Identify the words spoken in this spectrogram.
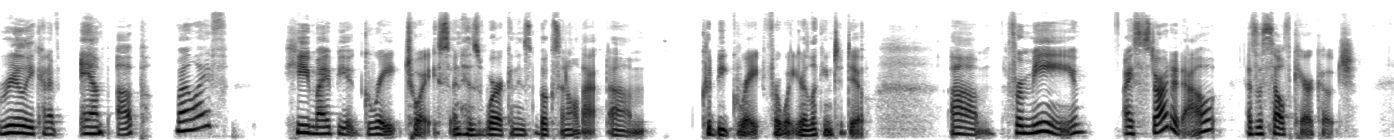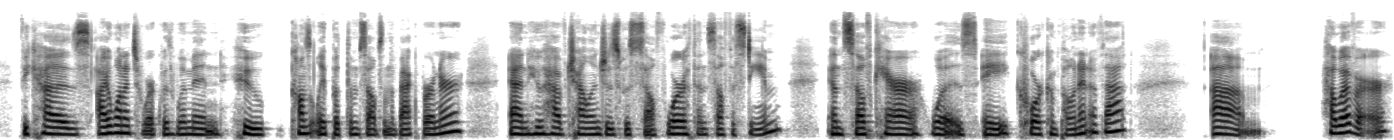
really kind of amp up my life? He might be a great choice, and his work and his books and all that um, could be great for what you're looking to do. Um, for me, I started out as a self care coach because I wanted to work with women who constantly put themselves on the back burner and who have challenges with self worth and self esteem. And self care was a core component of that. Um, however,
